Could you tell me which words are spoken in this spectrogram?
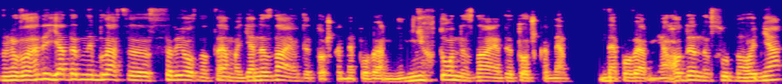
Ну, взагалі, ядерний блеф це серйозна тема. Я не знаю, де точка неповернення. Ніхто не знає, де точка не. Неповернення годинник судного дня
